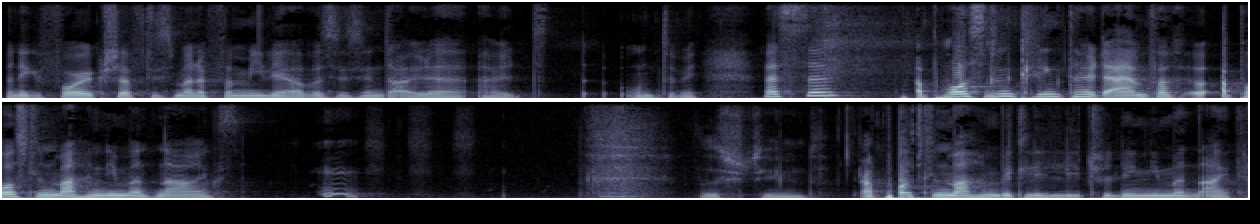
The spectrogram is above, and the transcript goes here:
meine Gefolgschaft ist meine Familie, aber sie sind alle halt unter mir. Weißt du? Aposteln klingt halt einfach Aposteln machen niemanden Angst. Das stimmt. Aposteln machen wirklich literally niemanden Angst.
